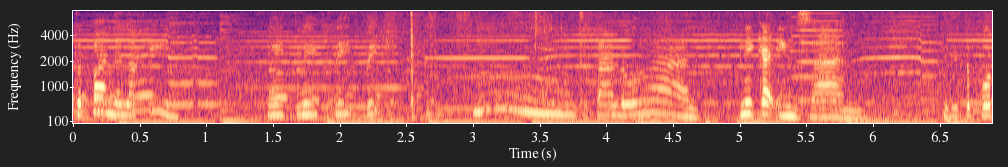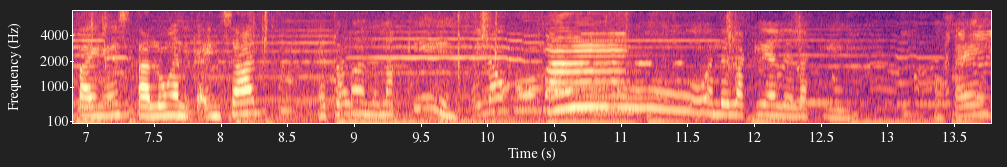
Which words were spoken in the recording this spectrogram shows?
Ito pa, lalaki. Wait, wait, wait, wait. Hmm, sa talungan. Ni Kainsan. Dito po tayo ngayon sa talungan ni Kainsan. Ito pa, lalaki. Hello ma'am. Oo, ang lalaki, ang lalaki. Okay?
